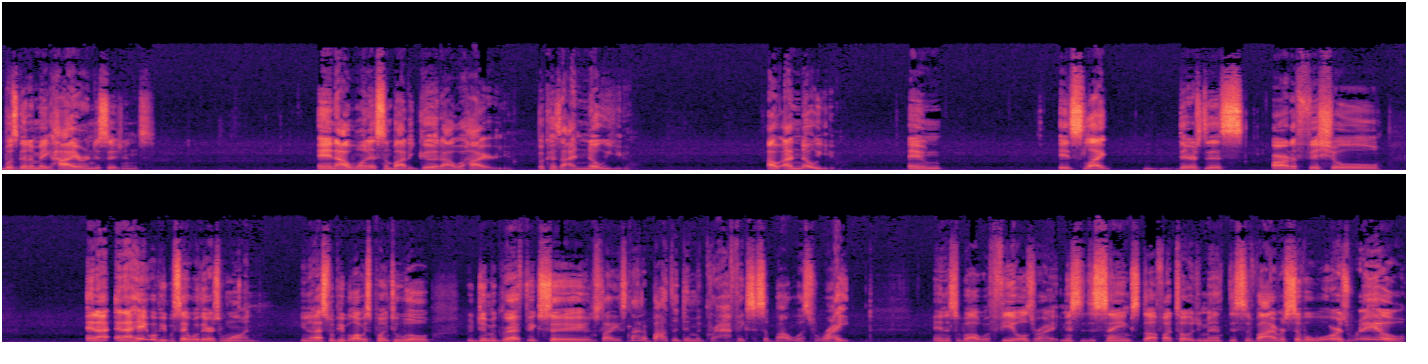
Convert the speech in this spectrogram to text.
was gonna make hiring decisions, and I wanted somebody good, I would hire you because I know you. I, I know you, and it's like there's this artificial, and I and I hate when people say, "Well, there's one." You know, that's what people always point to. Well, your demographics say it's like it's not about the demographics; it's about what's right, and it's about what feels right. And this is the same stuff I told you, man. The Survivor Civil War is real,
